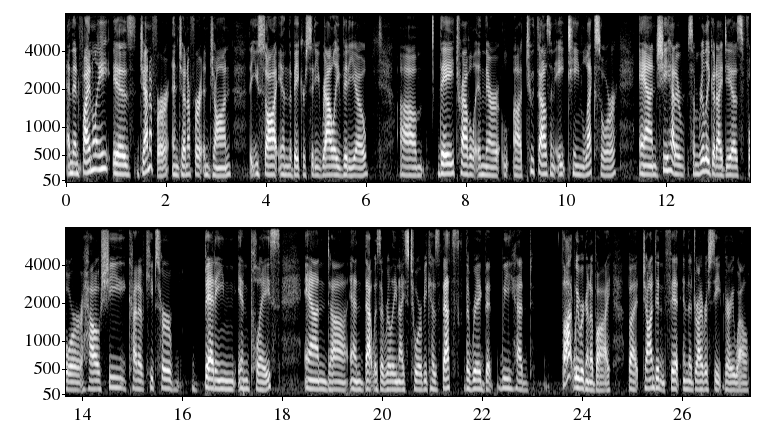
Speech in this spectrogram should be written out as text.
And then finally is Jennifer and Jennifer and John that you saw in the Baker City Rally video. Um, they travel in their uh, 2018 Lexor, and she had a, some really good ideas for how she kind of keeps her bedding in place. And, uh, and that was a really nice tour because that's the rig that we had thought we were going to buy, but John didn't fit in the driver's seat very well,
